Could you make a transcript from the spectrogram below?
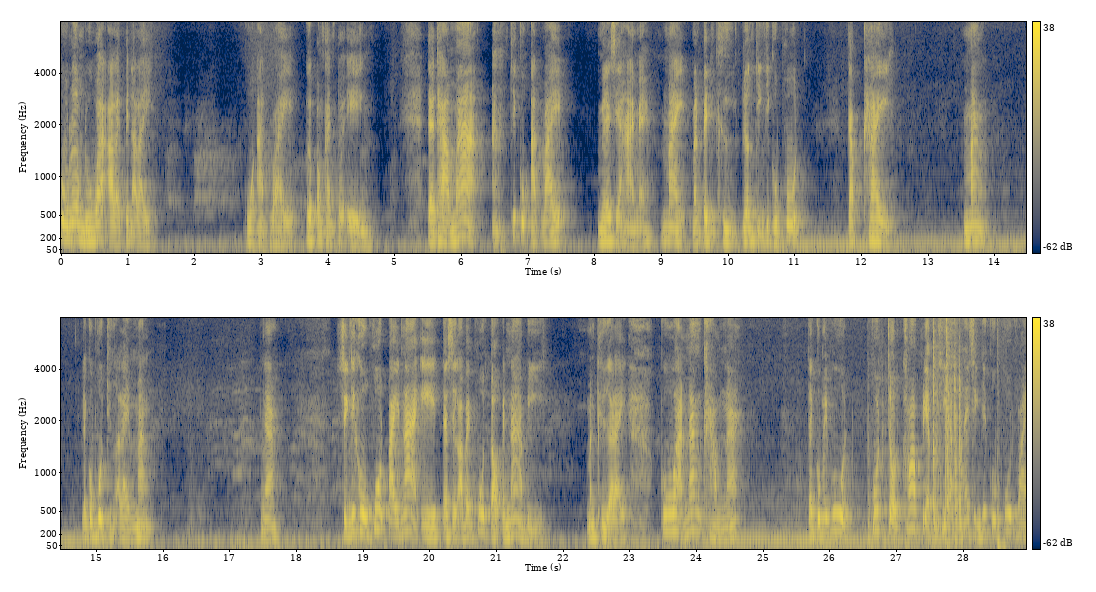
กูเริ่มรู้ว่าอะไรเป็นอะไร กูอัดไว้เพื่อป้องกันตัวเอง แต่ถามว่าที่กูอัดไว้มีอะไรเสียหายไหม ไม่ มันเป็นคือเรื่องจริงที่กูพูด กับใครมั่ง แล้วกูพูดถึงอะไรมั่ง นะ สิ่งที่กูพูดไปหน้า A แต่สึกเอาไปพูดต่อเป็นหน้า B มันคืออะไร กูอะนั่งขำนะ แต่กูไม่พูด กูจดข้อเปรียบเทียบในสิ่งที่กูพูดไว้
